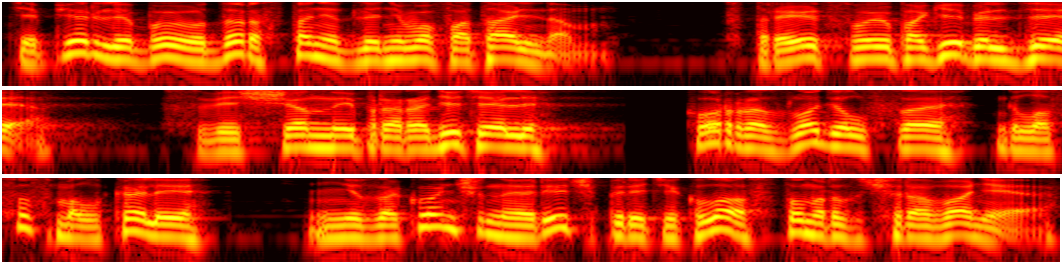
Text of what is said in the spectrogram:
Теперь любой удар станет для него фатальным. Встреть свою погибель, Де! Священный прародитель!» Хор разладился, голоса смолкали, незаконченная речь перетекла в стон разочарования.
